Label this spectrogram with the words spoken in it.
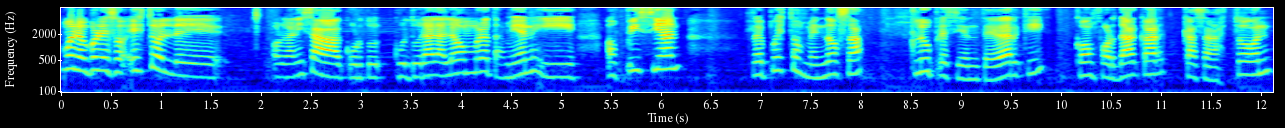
Bueno, por eso, esto le organiza Cultu- Cultural al Hombro también y auspician Repuestos Mendoza, Club Presidente Derqui, Comfort Dakar, Casa Gastón.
